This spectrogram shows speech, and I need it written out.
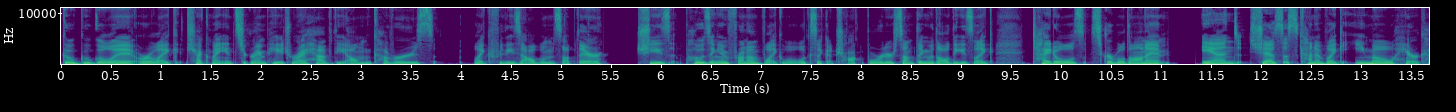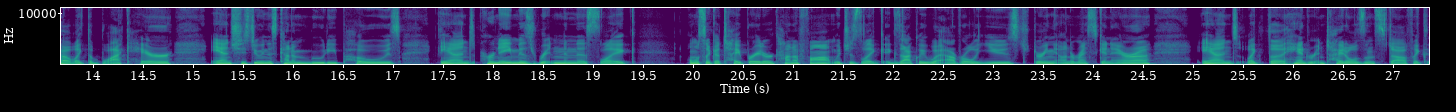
go Google it or like check my Instagram page where I have the album covers like for these albums up there she's posing in front of like what looks like a chalkboard or something with all these like titles scribbled on it. And she has this kind of like emo haircut, like the black hair. And she's doing this kind of moody pose. And her name is written in this like almost like a typewriter kind of font, which is like exactly what Avril used during the Under My Skin era. And like the handwritten titles and stuff, like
